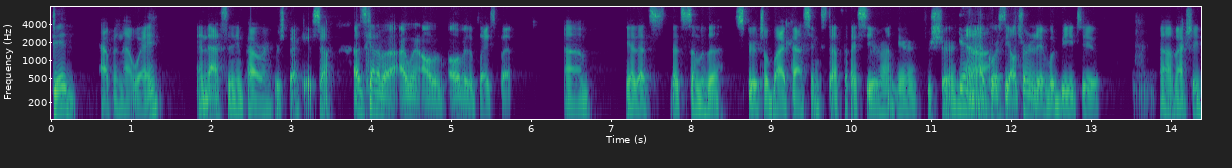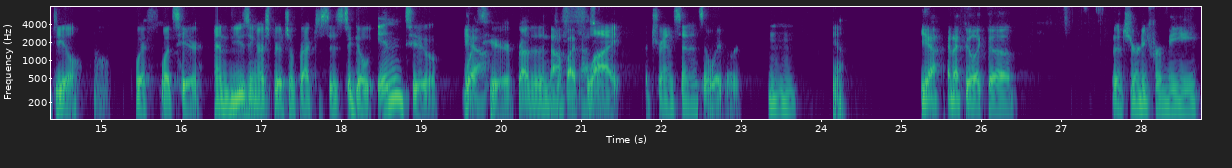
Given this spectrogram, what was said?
did happen that way. And that's an empowering perspective. So that's kind of a I went all, all over the place, but um, yeah, that's that's some of the spiritual bypassing stuff that I see around here for sure. Yeah. And of course, the alternative would be to um, actually deal with what's here and using our spiritual practices to go into yeah. what's here rather than Not to fly a transcendence away from it. Mm-hmm. Yeah. Yeah. And I feel like the, the journey for me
